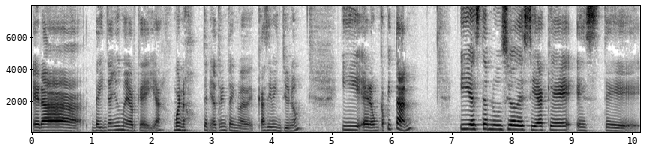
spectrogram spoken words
era 20 años mayor que ella, bueno, tenía 39, casi 21, y era un capitán y este anuncio decía que este,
